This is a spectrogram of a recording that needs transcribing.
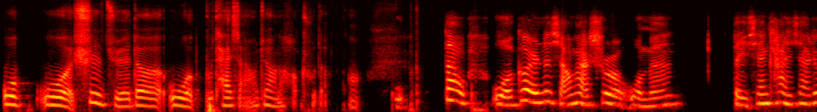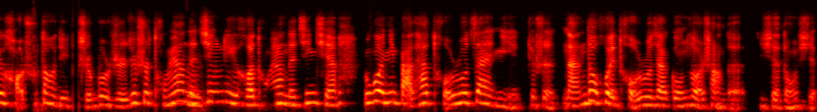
我我是觉得我不太想要这样的好处的，嗯。但我个人的想法是，我们得先看一下这个好处到底值不值。就是同样的精力和同样的金钱，如果你把它投入在你就是男的会投入在工作上的一些东西，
